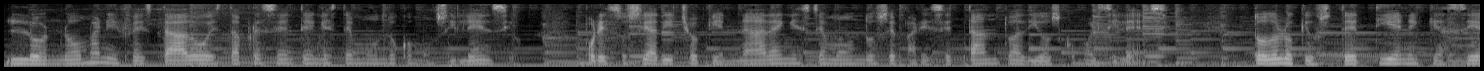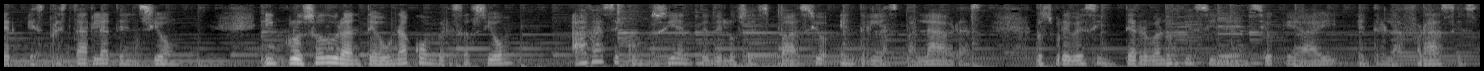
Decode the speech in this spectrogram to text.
Lo no manifestado está presente en este mundo como silencio por eso se ha dicho que nada en este mundo se parece tanto a Dios como el silencio. Todo lo que usted tiene que hacer es prestarle atención. Incluso durante una conversación, hágase consciente de los espacios entre las palabras, los breves intervalos de silencio que hay entre las frases.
